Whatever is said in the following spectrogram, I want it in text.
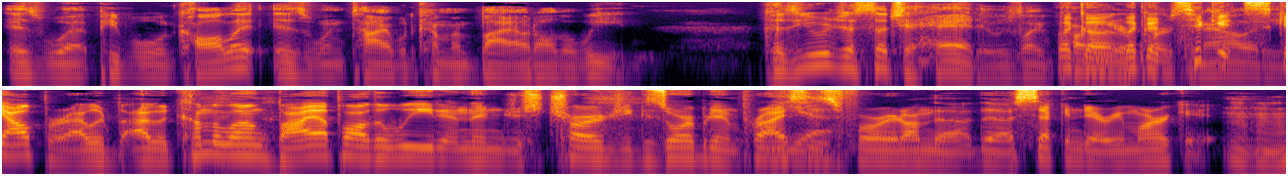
Is what people would call it. Is when Ty would come and buy out all the weed because you were just such a head. It was like like part of a like a ticket scalper. I would I would come along, buy up all the weed, and then just charge exorbitant prices Yeah. for it on the the secondary market. hmm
